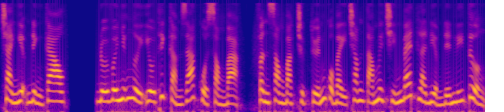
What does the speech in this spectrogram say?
trải nghiệm đỉnh cao. Đối với những người yêu thích cảm giác của sòng bạc, phần sòng bạc trực tuyến của 789bet là điểm đến lý tưởng.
